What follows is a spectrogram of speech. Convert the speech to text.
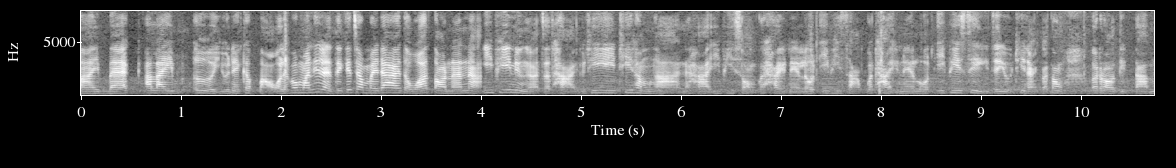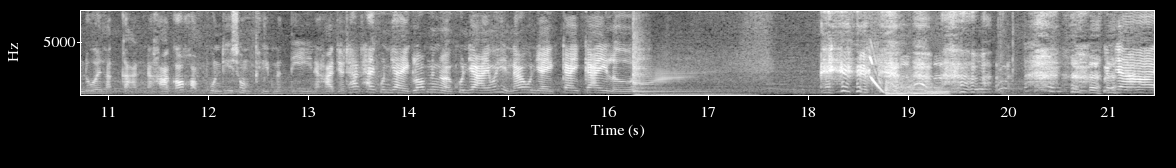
my bag อะไรเอ่ยอยู่ในกระเป๋า อะไรประมาณนี้แหละแต่ก็จำไม่ได้แต่ว่าตอนนั้นอะ EP 1อะจะถ่ายอยู่ที่ที่ทำงานนะคะ EP 2 ก็ถ่ายอยู่ในรถ EP 3 ก็ถ่ายในรถ EP 4 จะอยู่ที่ไหนก็ต้องรอติดตามด้วยละกันนะคะ ก็ขอบคุณที่ชมคลิปนาตีนะคะ เดี๋ยวทักทายคุณยายอีกรอบหนึ่งหน่อยคุณยายไม่เห็นหน้าคุณยายใกล้ๆเลยคุณยาย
